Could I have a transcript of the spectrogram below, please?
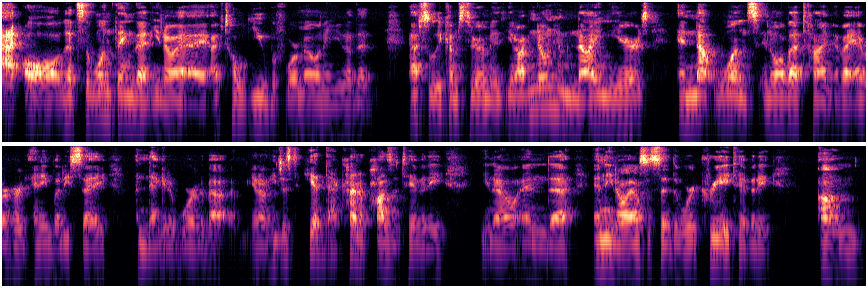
at all. That's the one thing that you know I, have told you before, Melanie. You know that absolutely comes through him. Is, you know I've known him nine years, and not once in all that time have I ever heard anybody say a negative word about him. You know he just he had that kind of positivity. You know, and uh, and you know I also said the word creativity. Um,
